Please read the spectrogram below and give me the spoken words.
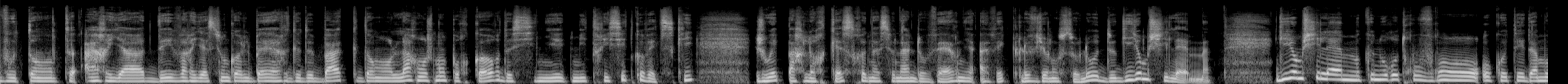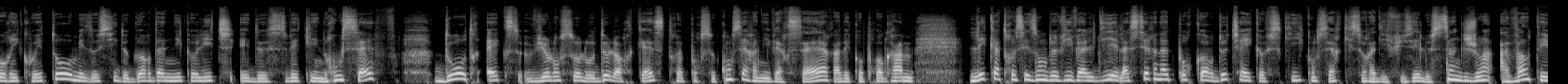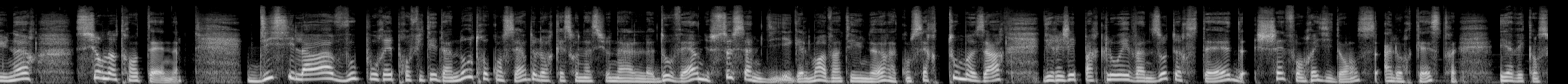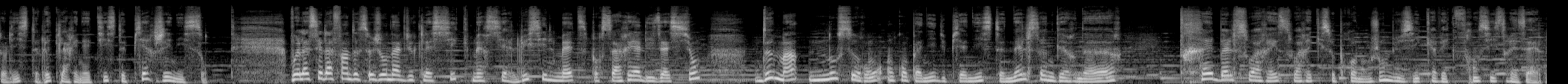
L'envoûtante aria des variations Goldberg de Bach dans l'arrangement pour cordes signé Dmitri Sitkovetsky, joué par l'Orchestre national d'Auvergne avec le violon solo de Guillaume Chilem. Guillaume Chilem que nous retrouverons aux côtés d'Amaury Cueto, mais aussi de Gordon Nikolic et de Svetlin Rousseff, d'autres ex-violon solo de l'orchestre pour ce concert anniversaire avec au programme les quatre saisons de Vivaldi et la sérénade pour corps de Tchaïkovski, concert qui sera diffusé le 5 juin à 21h sur notre antenne. D'ici là, vous pourrez profiter d'un autre concert de l'Orchestre national d'Auvergne ce samedi, également à 21h, un concert tout Mozart dirigé par Chloé Van Zottersted, chef en résidence à l'orchestre et avec en soliste le clarinettiste Pierre Génisson. Voilà, c'est la fin de ce journal du classique. Merci à Lucille Metz pour sa réalisation. Demain, nous serons en compagnie du pianiste Nelson Gerner. Très belle soirée, soirée qui se prolonge en musique avec Francis Drezel.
